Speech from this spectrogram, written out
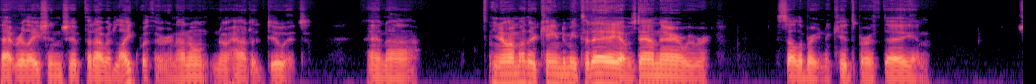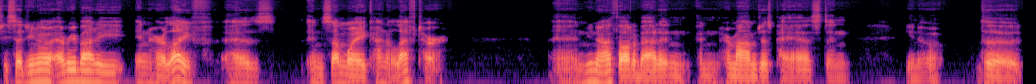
that relationship that I would like with her and I don't know how to do it. And uh you know, my mother came to me today. I was down there. We were celebrating a kid's birthday and she said, "You know, everybody in her life has in some way kind of left her." And you know, I thought about it and and her mom just passed and you know, the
